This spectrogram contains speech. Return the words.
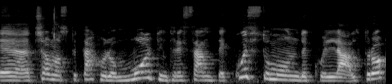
eh, c'è uno spettacolo molto interessante, Questo mondo e quell'altro,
